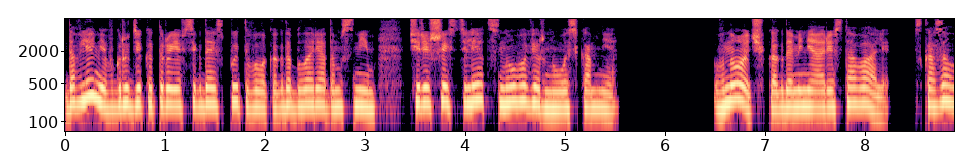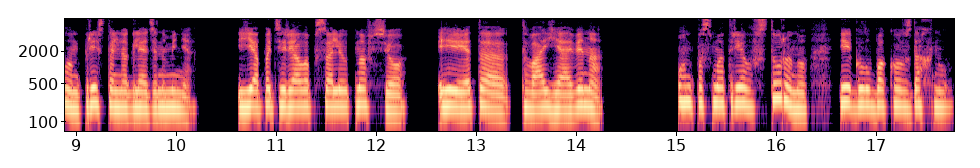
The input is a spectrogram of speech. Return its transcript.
Давление в груди, которое я всегда испытывала, когда была рядом с ним, через шесть лет снова вернулось ко мне. «В ночь, когда меня арестовали», — сказал он, пристально глядя на меня, «я потерял абсолютно все, и это твоя вина». Он посмотрел в сторону и глубоко вздохнул.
